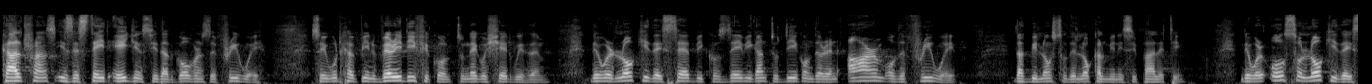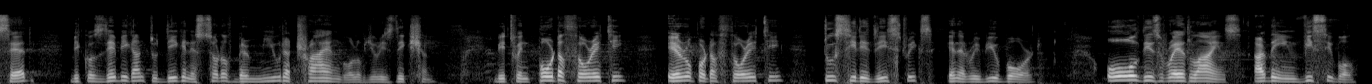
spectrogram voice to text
Caltrans is the state agency that governs the freeway, so it would have been very difficult to negotiate with them. They were lucky, they said, because they began to dig under an arm of the freeway that belongs to the local municipality. They were also lucky, they said, because they began to dig in a sort of Bermuda Triangle of jurisdiction between Port Authority, Airport Authority, two city districts, and a review board. All these red lines are the invisible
